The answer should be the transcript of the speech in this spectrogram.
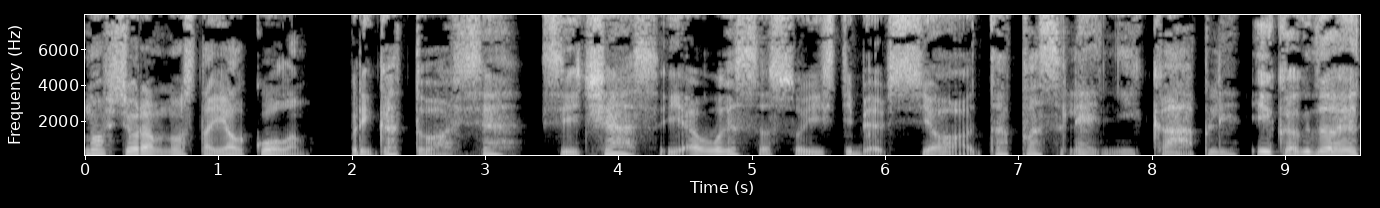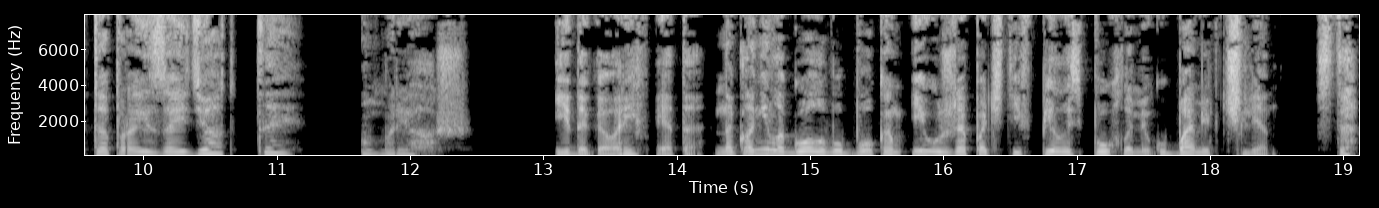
но все равно стоял колом. «Приготовься. Сейчас я высосу из тебя все до последней капли, и когда это произойдет, ты умрешь». И, договорив это, наклонила голову боком и уже почти впилась пухлыми губами в член. «Ст...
